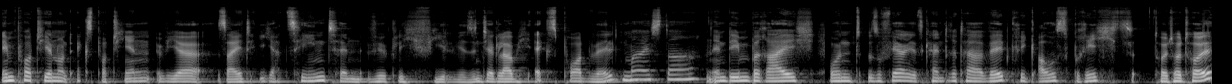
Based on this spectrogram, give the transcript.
Importieren und exportieren wir seit Jahrzehnten wirklich viel. Wir sind ja, glaube ich, Exportweltmeister in dem Bereich. Und sofern jetzt kein dritter Weltkrieg ausbricht, toi toi toi,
